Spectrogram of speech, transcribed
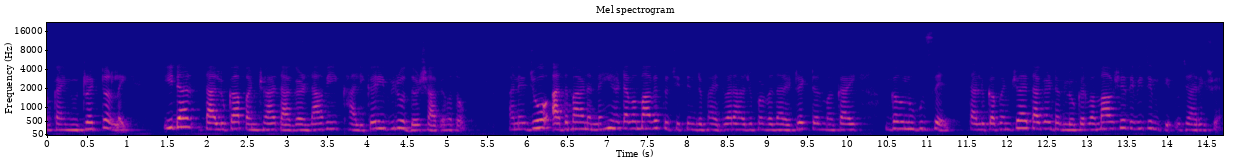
મકાઈનું ટ્રેક્ટર લઈ ઈડર તાલુકા પંચાયત આગળ લાવી ખાલી કરી વિરોધ દર્શાવ્યો હતો. અને જો આ દબાણ નહીં હટાવવામાં આવે તો જીતેન્દ્રભાઈ દ્વારા હજુ પણ વધારે ટ્રેક્ટર મકાઈ ઘઉંનું હુસેલ તાલુકા પંચાયત આગળ ઢગલો કરવામાં આવશે તેવી ચીમકી ઉચ્ચારી છે.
